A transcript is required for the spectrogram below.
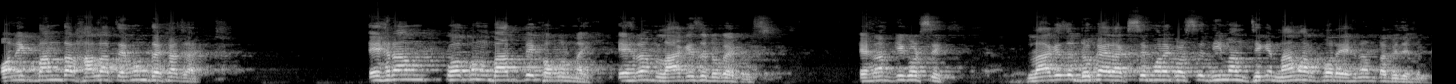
অনেক বান্দার হালাত এমন দেখা যায়। এহরাম কখন বাঁধবে খবর নাই। এহরাম লাগেজে ঢোকায় ফেলছে। এহরাম কি করছে? লাগেজে ঢোকায় রাখছে, মনে করছে বিমান থেকে নামার পরে এহরামটা বেঁধে ফেলে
